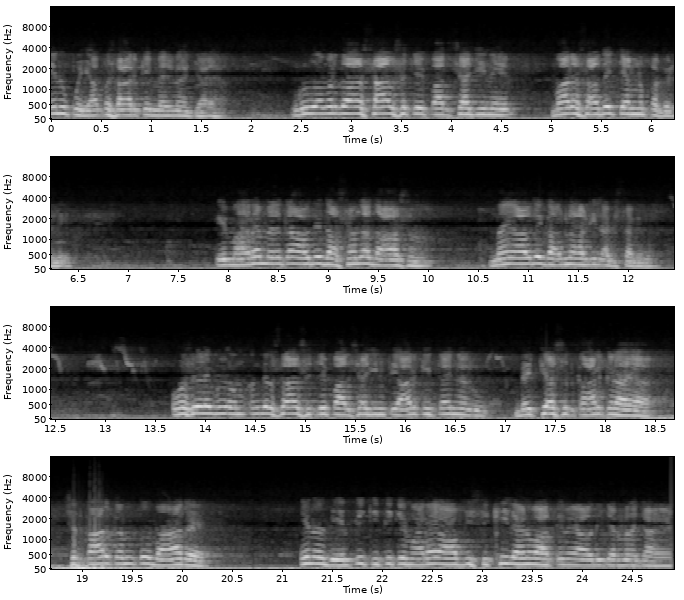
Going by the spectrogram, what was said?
ਇਹਨੂੰ ਭੁਜਾ ਪਸਾਰ ਕੇ ਮਿਲਣਾ ਚਾਹਿਆ। ਗੁਰੂ ਅਮਰਦਾਸ ਸਾਹਿਬ ਸੱਚੇ ਪਾਤਸ਼ਾਹ ਜੀ ਨੇ ਮਹਾਰਾਜ ਸਾਹਿਬ ਦੇ ਚਰਨ ਪਕੜ ਲਏ। ਕਿ ਮਹਾਰਾਜ, ਮੈਂ ਤਾਂ ਆਪਦੇ ਦਾਸਾਂ ਦਾ ਦਾਸ ਹਾਂ। ਮੈਂ ਆਪਦੇ ਗੱਲ ਨਾਲ ਨਹੀਂ ਲੱਗ ਸਕਦਾ। ਉਸ ਵੇਲੇ ਗੁਰੂ ਅੰਗਦ ਸਾਹਿਬ ਸੱਚੇ ਪਾਤਸ਼ਾਹ ਜੀ ਨੇ ਪਿਆਰ ਕੀਤਾ ਇਹਨਾਂ ਨੂੰ ਬੈਠਿਆ ਸਤਿਕਾਰ ਕਰਾਇਆ। ਸਤਿਕਾਰ ਕਰਨ ਤੋਂ ਬਾਅਦ ਇਹਨਾਂ ਨੂੰ ਬੇਨਤੀ ਕੀਤੀ ਕਿ ਮਹਾਰਾਜ, ਆਪ ਦੀ ਸਿੱਖੀ ਲੈਣ ਵਾਸਤੇ ਮੈਂ ਆਪ ਦੀ ਚਰਨਾਂ ਚ ਆਇਆ।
